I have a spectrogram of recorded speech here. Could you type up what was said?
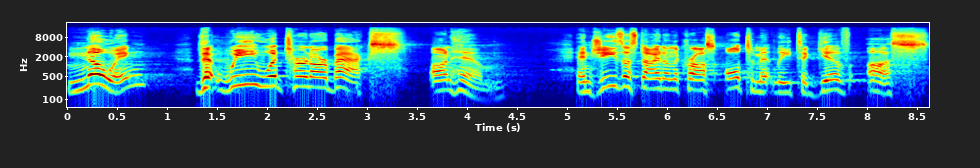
knowing that we would turn our backs on him. And Jesus died on the cross ultimately to give us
